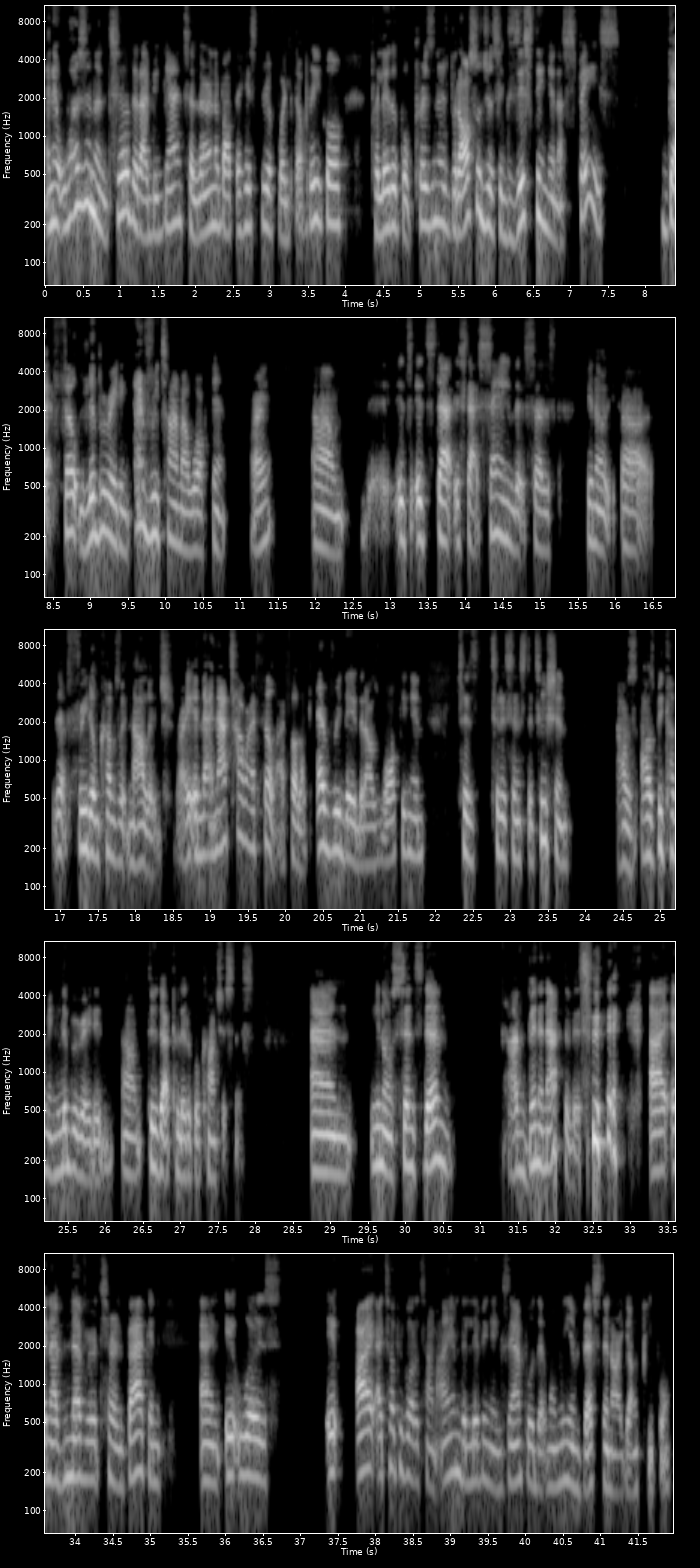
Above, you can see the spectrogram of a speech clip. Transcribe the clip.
And it wasn't until that I began to learn about the history of Puerto Rico, political prisoners, but also just existing in a space that felt liberating every time I walked in, right? Um, it's it's that it's that saying that says, you know, uh, that freedom comes with knowledge, right? And, that, and that's how I felt. I felt like every day that I was walking in to to this institution, I was I was becoming liberated um, through that political consciousness, and you know, since then, I've been an activist, I and I've never turned back, and and it was it I, I tell people all the time, I am the living example that when we invest in our young people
